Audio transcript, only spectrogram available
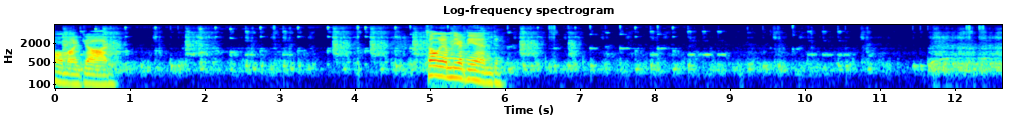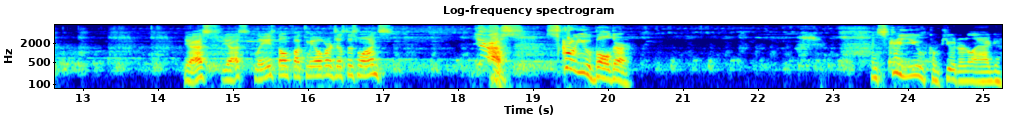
Oh my god. Tell me I'm near the end. Yes, yes, please don't fuck me over just this once. Yes! Screw you, Boulder! And screw you, computer lag.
